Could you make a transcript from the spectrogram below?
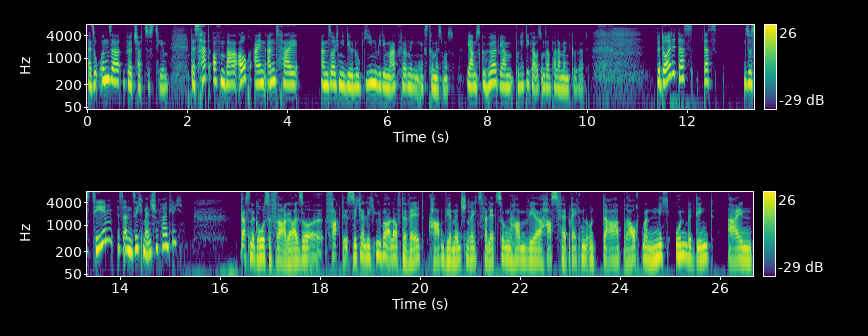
also unser Wirtschaftssystem, das hat offenbar auch einen Anteil an solchen Ideologien wie dem marktförmigen Extremismus. Wir haben es gehört, wir haben Politiker aus unserem Parlament gehört. Bedeutet das, das System ist an sich menschenfeindlich? Das ist eine große Frage. Also äh, Fakt ist sicherlich, überall auf der Welt haben wir Menschenrechtsverletzungen, haben wir Hassverbrechen und da braucht man nicht unbedingt ein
